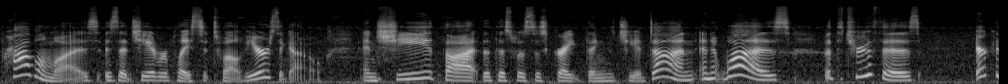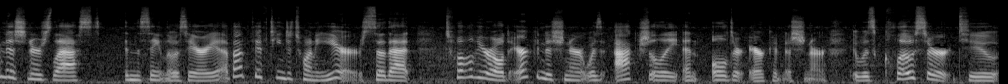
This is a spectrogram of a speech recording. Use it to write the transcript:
The problem was is that she had replaced it 12 years ago and she thought that this was this great thing that she had done and it was but the truth is air conditioners last in the St. Louis area about 15 to 20 years so that 12 year old air conditioner was actually an older air conditioner it was closer to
